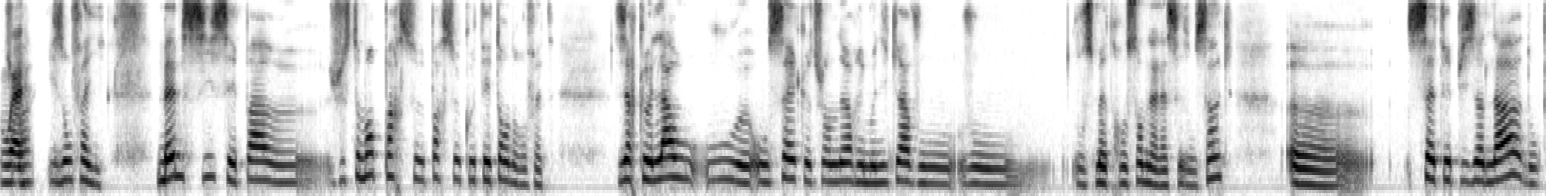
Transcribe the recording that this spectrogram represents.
Ouais. ils ont failli. Même si c'est pas justement par ce, par ce côté tendre en fait. C'est-à-dire que là où, on sait que Chandler et Monica vont, vont, se mettre ensemble à la saison 5, euh, cet épisode-là, donc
